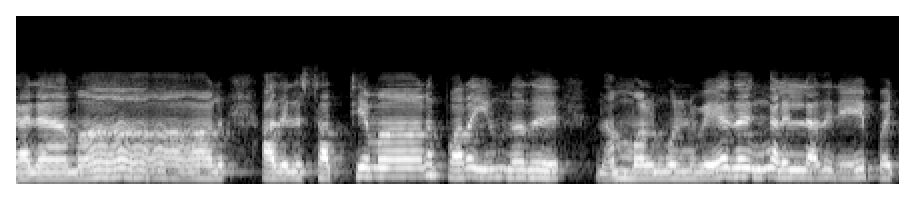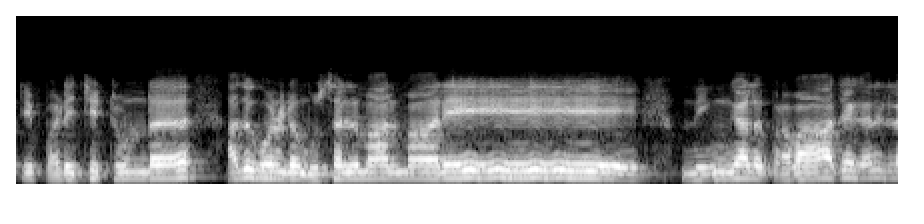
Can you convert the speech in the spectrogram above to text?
കലാമാണ്. അതിൽ സത്യമാണ് പറയുന്നത്. നമ്മൾ മുൻ വേദങ്ങളിൽ അതിനെപ്പറ്റി പഠിച്ചിട്ടുണ്ട്. അതുകൊണ്ട് മുസൽമാന്മാരെ നിങ്ങൾ പ്രവാചകനില്ല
